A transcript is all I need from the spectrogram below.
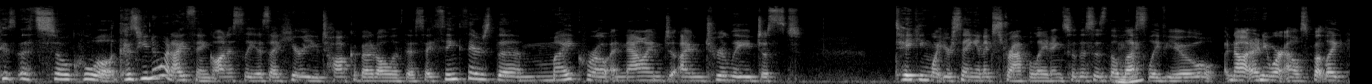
Because that's so cool. Because you know what I think, honestly, as I hear you talk about all of this, I think there's the micro, and now I'm I'm truly just taking what you're saying and extrapolating. So this is the Mhm. Lesley view, not anywhere else, but like.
